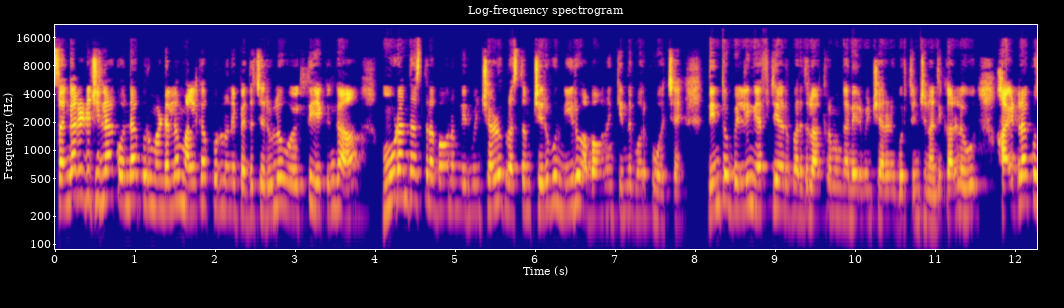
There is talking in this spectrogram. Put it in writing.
సంగారెడ్డి జిల్లా కొండాపూర్ మండలం మల్కాపూర్లోని పెద్ద చెరువులో ఓ వ్యక్తి ఏకంగా మూడంతస్తుల భవనం నిర్మించాడు. ప్రస్తుతం చెరువు నీరు ఆ భవనం కింద వరకు వచ్చాయి. దీంతో బిల్డింగ్ ఎఫ్టీఆర్ పరిధిలో అక్రమంగా నిర్మించారని గుర్తించిన అధికారులు హైడ్రాకు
